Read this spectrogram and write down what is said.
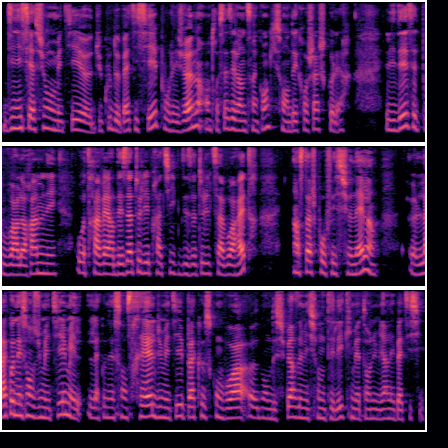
d'initiation au métier du coup de pâtissier pour les jeunes entre 16 et 25 ans qui sont en décrochage scolaire. L'idée, c'est de pouvoir leur amener au travers des ateliers pratiques, des ateliers de savoir-être, un stage professionnel, la connaissance du métier, mais la connaissance réelle du métier, pas que ce qu'on voit euh, dans des super émissions de télé qui mettent en lumière les pâtissiers.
